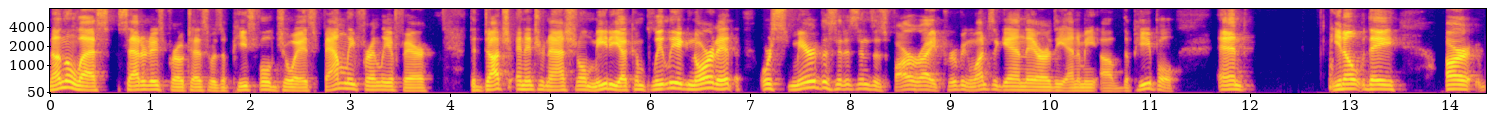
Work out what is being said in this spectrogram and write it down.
Nonetheless, Saturday's protest was a peaceful, joyous, family friendly affair. The Dutch and international media completely ignored it or smeared the citizens as far right, proving once again they are the enemy of the people. And, you know, they are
